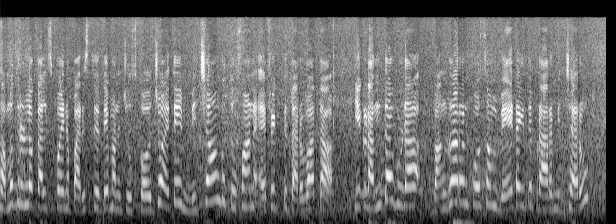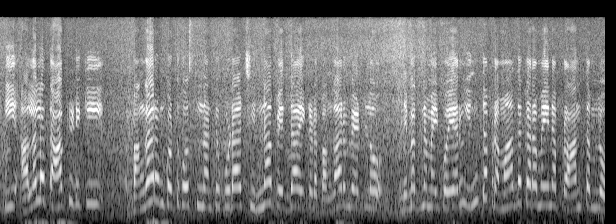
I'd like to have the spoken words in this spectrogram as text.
సముద్రంలో కలిసిపోయిన పరిస్థితి మనం చూసుకోవచ్చు. అయితే మిచాంగ్ తుఫాన్ ఎఫెక్ట్ తర్వాత ఇక్కడంతా కూడా బంగారం కోసం వేట అయితే ప్రారంభించారు. ఈ అలల తాకిడికి బంగారం కొట్టుకొస్తుందంటూ కూడా చిన్న పెద్ద ఇక్కడ బంగారం వేటలో నిమగ్నమైపోయారు. ఇంత ప్రమాదకరమైన ప్రాంతంలో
